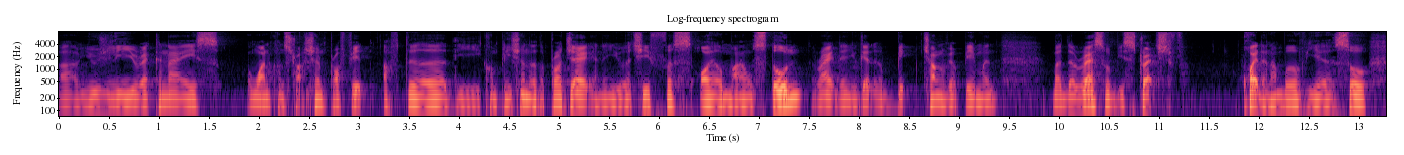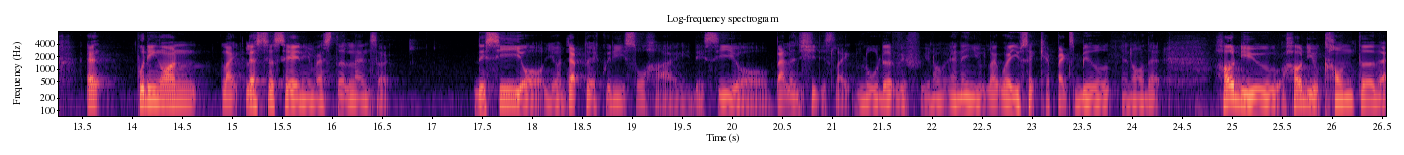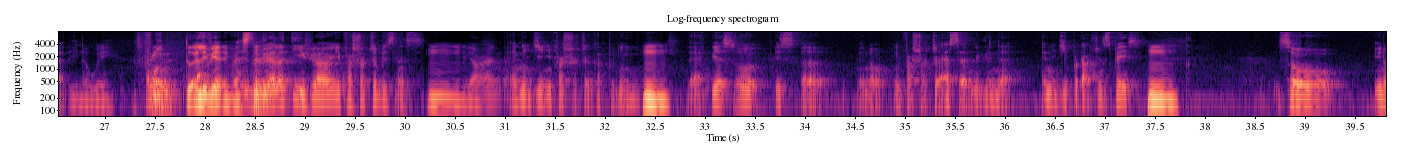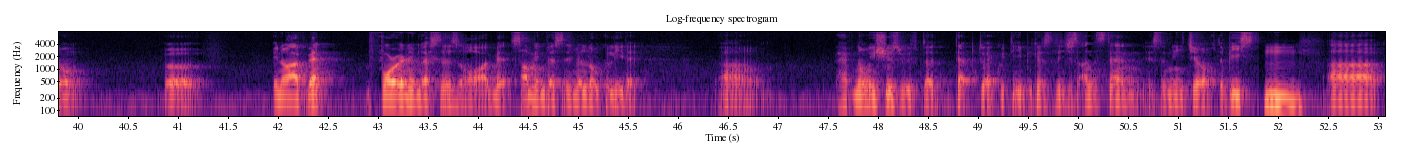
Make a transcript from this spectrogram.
Uh, usually, you recognize one construction profit after the completion of the project, and then you achieve first oil milestone, right? Then you get a big chunk of your payment, but the rest will be stretched quite a number of years. So, at putting on like let's just say an investor lens, right, they see your your debt to equity is so high. They see your balance sheet is like loaded with you know, and then you like where you said capex build and all that. How do you how do you counter that in a way for, to alleviate investors? Hmm. reality is we are an infrastructure business. We are an energy infrastructure company. The FPSO is a you know infrastructure asset within the energy production space. Hmm. So you know, uh, you know, I've met foreign investors or I met some investors even locally that uh, have no issues with the debt to equity because they just understand it's the nature of the beast. Hmm. Uh,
